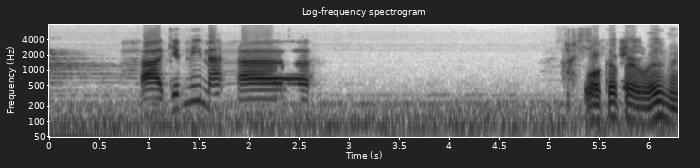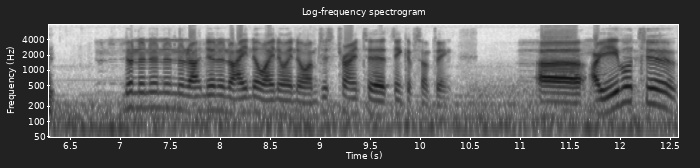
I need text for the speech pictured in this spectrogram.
Uh, give me ma- uh. shit. Woke up here with me. No, no, no, no, no, no, no, no, no. I know, I know, I know. I'm just trying to think of something. Uh, are you able to?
